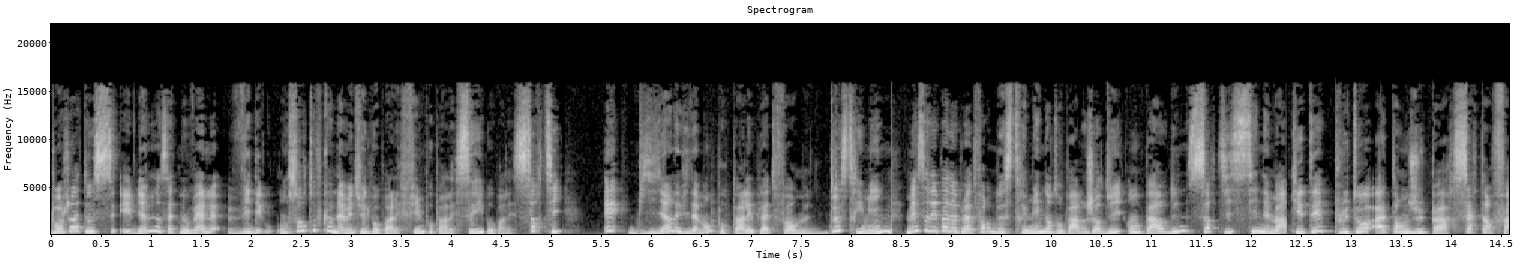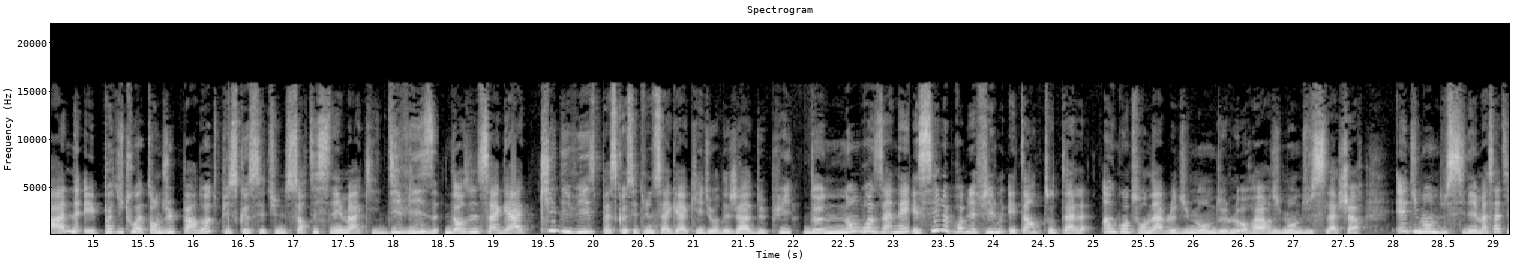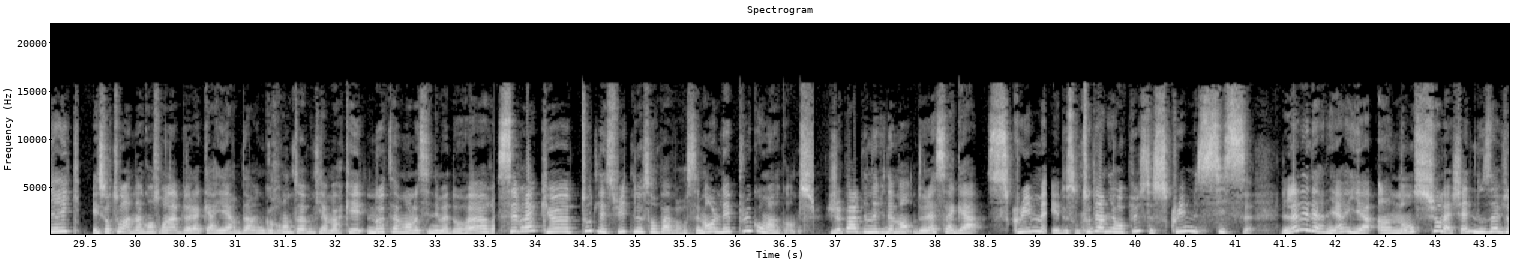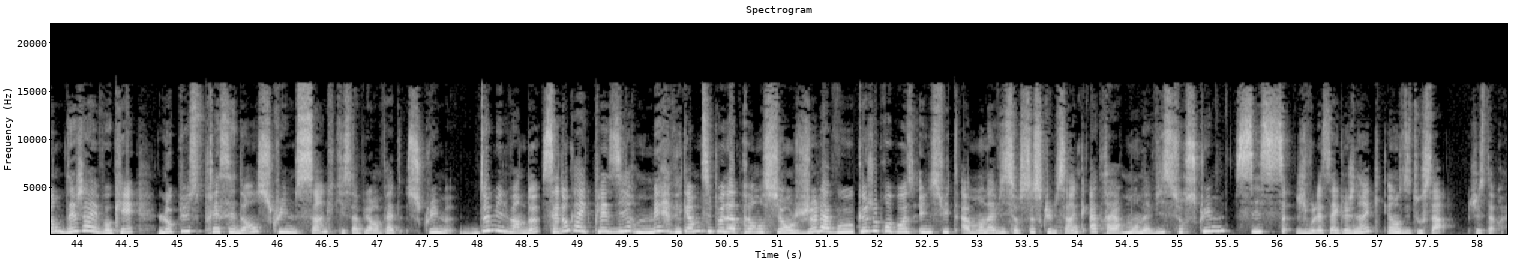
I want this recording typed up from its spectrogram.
Bonjour à tous et bienvenue dans cette nouvelle vidéo. On se retrouve comme d'habitude pour parler films, pour parler séries, pour parler sorties et bien évidemment pour parler plateforme de streaming. Mais ce n'est pas de plateforme de streaming dont on parle aujourd'hui, on parle d'une sortie cinéma qui était plutôt attendue par certains fans et pas du tout attendue par d'autres puisque c'est une sortie cinéma qui divise dans une saga qui divise parce que c'est une saga qui dure déjà depuis de nombreuses années. Et si le premier film est un total incontournable du monde de l'horreur, du monde du slasher et du monde du cinéma satirique, et surtout un incontournable de la carrière d'un grand homme qui a marqué notamment le cinéma d'horreur, c'est vrai que toutes les suites ne sont pas forcément les plus convaincantes. Je parle bien évidemment de la saga Scream et de son tout dernier opus Scream 6. L'année dernière, il y a un an, sur la chaîne, nous avions déjà évoqué l'opus précédent Scream 5 qui s'appelait en fait Scream 2022. C'est donc avec plaisir mais avec un petit peu d'appréhension, je l'avoue, que je propose une suite à mon avis sur ce Scream 5 à travers mon avis sur Scream 6. Je vous laisse avec le générique et on se dit tout ça juste après.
